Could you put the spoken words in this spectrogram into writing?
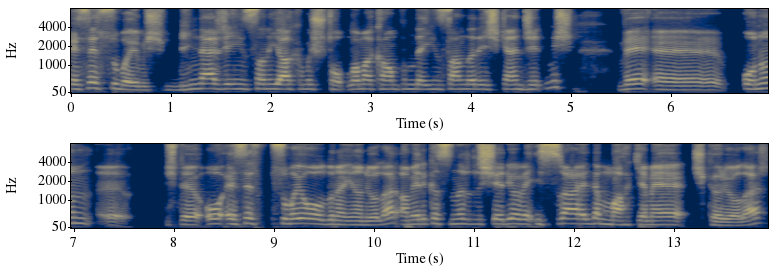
e, SS subayıymış. Binlerce insanı yakmış, toplama kampında insanları işkence etmiş ve e, onun e, işte o SS subayı olduğuna inanıyorlar. Amerika sınır dışı ediyor ve İsrail'de mahkemeye çıkarıyorlar.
